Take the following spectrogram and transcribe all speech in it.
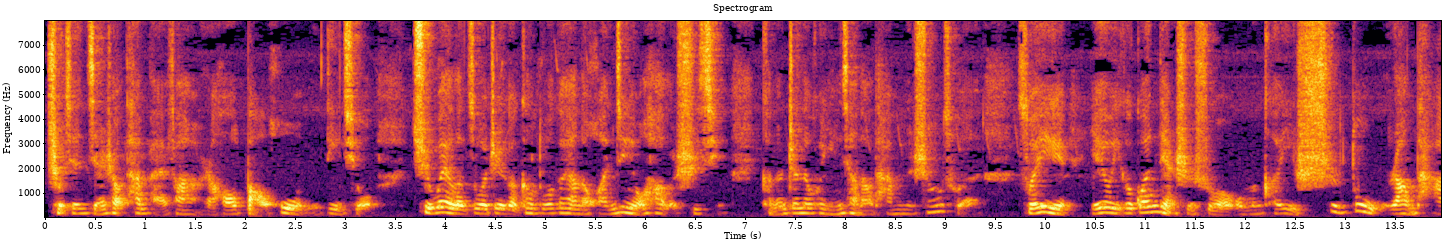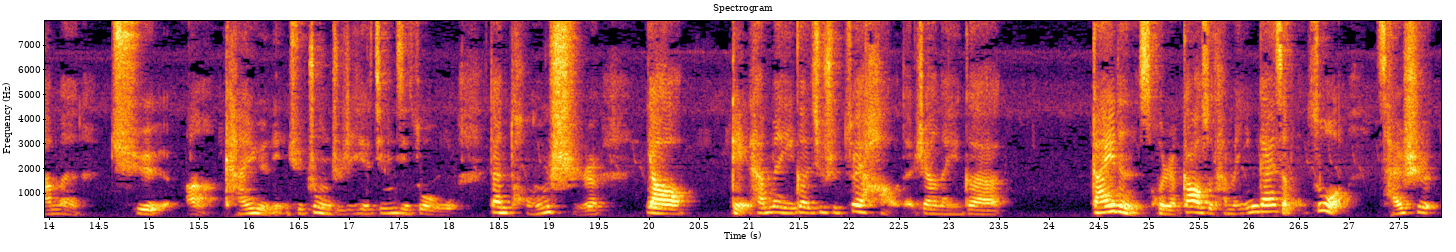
首先减少碳排放，然后保护我们地球，去为了做这个更多各样的环境友好的事情，可能真的会影响到他们的生存。所以也有一个观点是说，我们可以适度让他们去啊砍雨林，去种植这些经济作物，但同时要给他们一个就是最好的这样的一个。guidance 或者告诉他们应该怎么做才是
